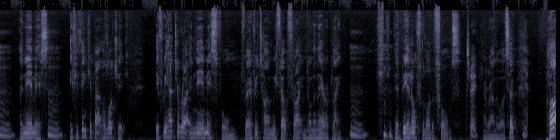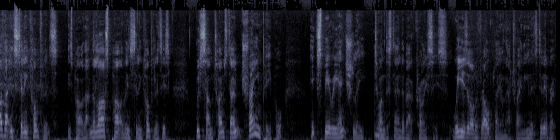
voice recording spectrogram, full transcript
Mm. a near miss. Mm. If you think about the logic, if we had to write a near miss form for every time we felt frightened on an aeroplane, Mm. there'd be an awful lot of forms True. around the world. So Yeah. part of that instilling confidence is part of that. And the last part of instilling confidence is we sometimes don't train people experientially to Mm. understand about crisis. We use a lot of role play on our training and it's deliberate.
